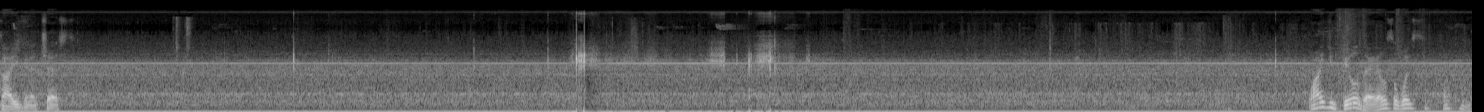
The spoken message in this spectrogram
not even a chest. Why'd you build that? That was a waste of fucking...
